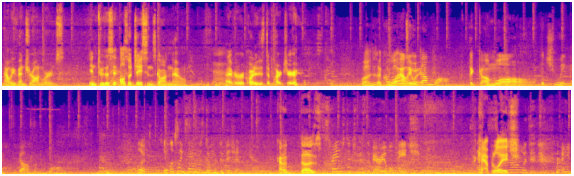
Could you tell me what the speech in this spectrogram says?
now we venture onwards into the city. Also, Jason's gone now. I never recorded his departure. Well, this is a We're cool going alleyway. to the gum wall. The gum wall. The chewing gum wall. Look, it looks like someone was doing division here. Kind of does. Strange to choose the variable h. and Capital H. zero with a numerator.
